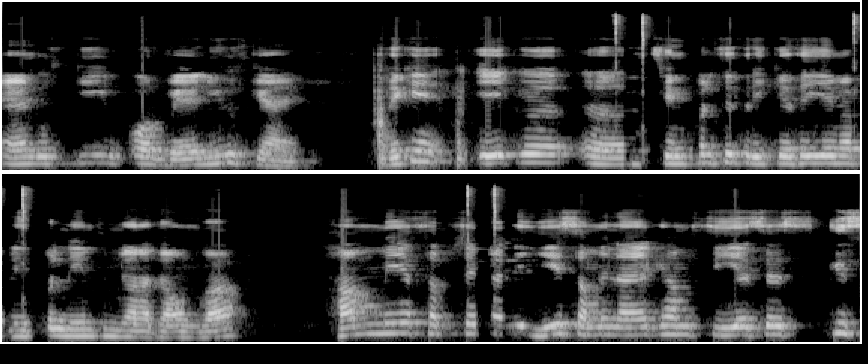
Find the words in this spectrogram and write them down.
एंड उसकी और वैल्यूज़ क्या हैं? देखें एक सिंपल से तरीके से ये मैं प्रिंसिपल नेम समझाना चाहूँगा। हमें सबसे पहले ये समझना है कि हम सी एस एस किस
